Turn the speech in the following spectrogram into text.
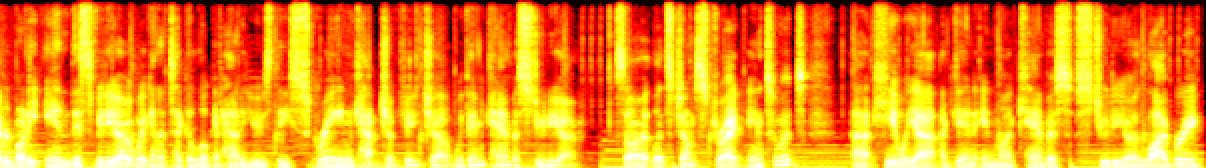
everybody, in this video we're going to take a look at how to use the screen capture feature within Canvas Studio. So let's jump straight into it. Uh, here we are again in my Canvas Studio library.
